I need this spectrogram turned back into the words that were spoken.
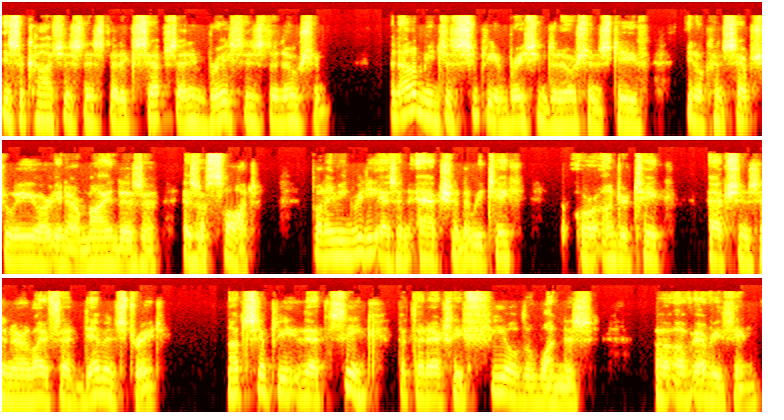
is a consciousness that accepts and embraces the notion. And I don't mean just simply embracing the notion, Steve, you know, conceptually or in our mind as a as a thought, but I mean really as an action that we take or undertake actions in our life that demonstrate not simply that think, but that actually feel the oneness uh, of everything.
